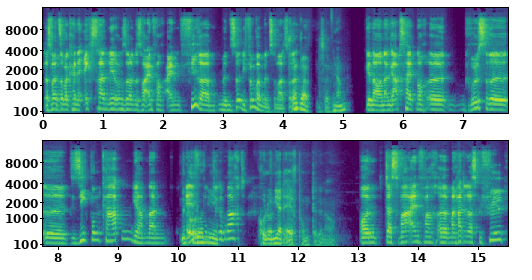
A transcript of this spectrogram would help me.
Das war jetzt aber keine Extra-Währung, sondern das war einfach ein Vierer-Münze, nicht Fünfer-Münze war es, oder? Fünfer-Münze, ja. Genau, und dann gab es halt noch äh, größere äh, Siegpunktkarten, die haben dann Eine elf Kolonie. Punkte gebracht. Kolonie hat elf Punkte, genau. Und das war einfach, äh, man hatte das Gefühl,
